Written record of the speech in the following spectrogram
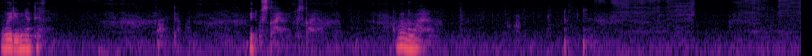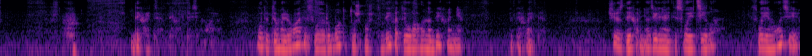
вирівняти. Відпускаю, відпускаю. Вимиваю. Дихайте, дихайте зі мною. Будете малювати свою роботу, тож можете дихати, увагу на дихання. Видихайте. Через дихання звільняйте своє тіло, свої емоції.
